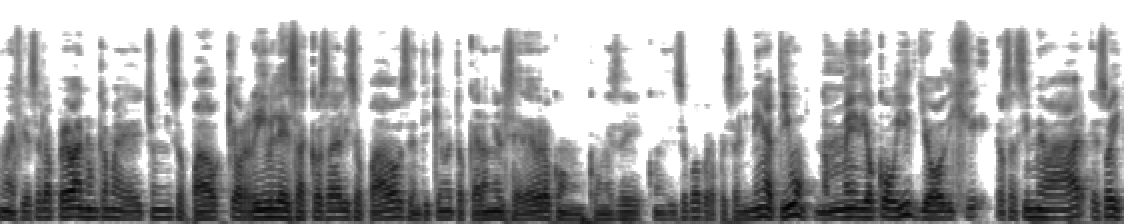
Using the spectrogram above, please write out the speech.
me fui a hacer la prueba, nunca me había hecho un hisopado, qué horrible esa cosa del hisopado, sentí que me tocaron el cerebro con, con ese, con ese hisopado, pero pues salí negativo, no me dio COVID, yo dije, o sea, sí me va a dar, eso hoy,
